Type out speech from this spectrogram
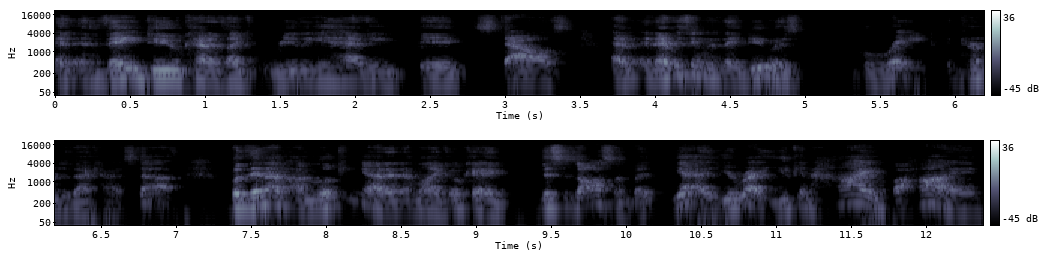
and, and they do kind of like really heavy big stouts and, and everything that they do is great in terms of that kind of stuff. But then I'm, I'm looking at it and i'm like okay this is awesome. But yeah you're right you can hide behind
